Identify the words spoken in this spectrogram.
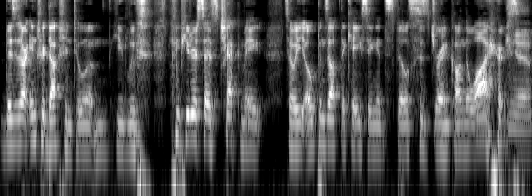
This is our introduction to him. He lose. Computer says checkmate, so he opens up the casing and spills his drink on the wires. Yeah.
